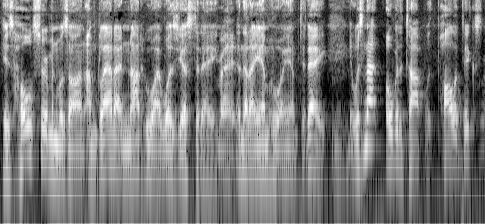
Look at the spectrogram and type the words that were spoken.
His whole sermon was on, I'm glad I'm not who I was yesterday and that I am who I am today. Mm-hmm. It was not over the top with politics or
